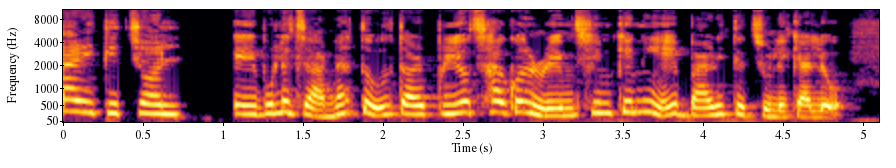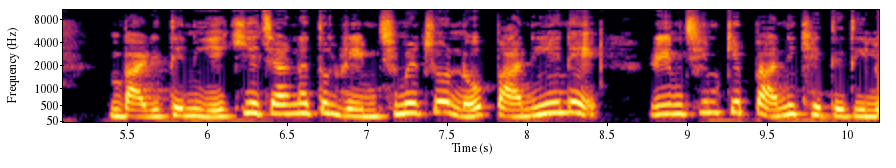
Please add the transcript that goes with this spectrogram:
বাড়িতে চল। এই বলে জান্নাতুল তার প্রিয় ছাগল রিমঝিমকে নিয়ে বাড়িতে চলে গেল। বাড়িতে নিয়ে গিয়ে জান্নাতুল রিমঝিমের জন্য পানি এনে রিমঝিমকে পানি খেতে দিল।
